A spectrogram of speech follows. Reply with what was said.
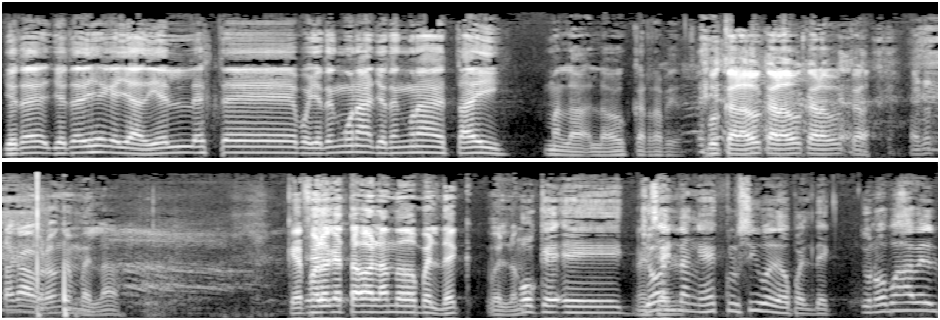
Yo te, yo te dije que Yadiel, este, pues yo tengo una, yo tengo una que está ahí. Más la, la voy a buscar rápido. Búscala, búscala, búscala, búscala. Eso está cabrón, en verdad. ¿Qué fue lo que estaba hablando de Upper Deck? Perdón. O que eh, Jordan es exclusivo de Upper Deck. Tú no vas a ver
